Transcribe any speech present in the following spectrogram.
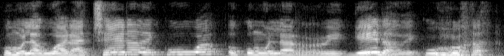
como la guarachera de Cuba o como la reguera de Cuba.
